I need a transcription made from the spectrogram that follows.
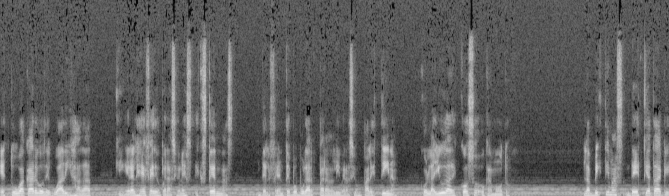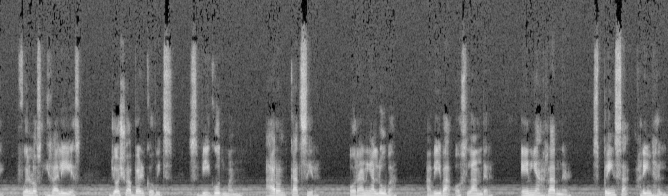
estuvo a cargo de Wadi Haddad, quien era el jefe de operaciones externas del Frente Popular para la Liberación Palestina, con la ayuda de Koso Okamoto. Las víctimas de este ataque fueron los israelíes Joshua Berkowitz, Svi Goodman, Aaron Katzir, Orania Luba, Aviva Oslander, Enya Radner, Sprinza Ringel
